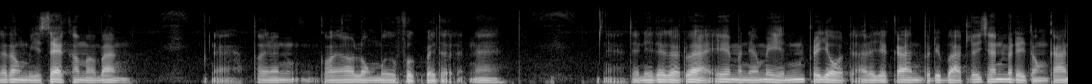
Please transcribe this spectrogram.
ก็ต้องมีแทรกเข้ามาบ้าง นะเพราะฉะนั้นขอให้เราลงมือฝึกไปเถอะนะนะแต่นี้ถ้าเกิดว่า เอ๊ะมันยังไม่เห็นประโยชน์อะไรจากการปฏิบัติหรือฉันไม่ได้ต้องการ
